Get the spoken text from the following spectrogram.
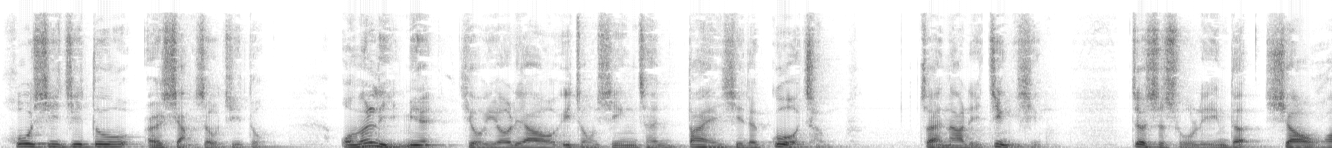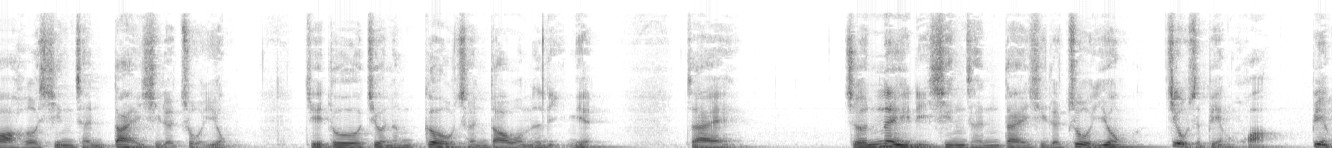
呼吸基督而享受基督。我们里面就有了一种新陈代谢的过程，在那里进行，这是属灵的消化和新陈代谢的作用，基督就能构成到我们的里面，在这内里新陈代谢的作用就是变化，变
